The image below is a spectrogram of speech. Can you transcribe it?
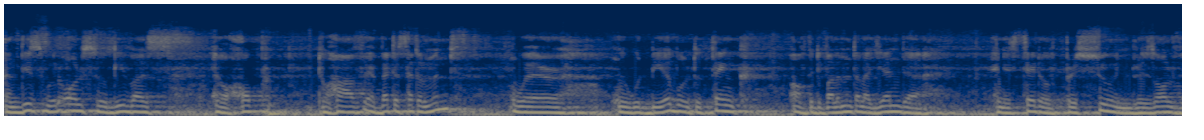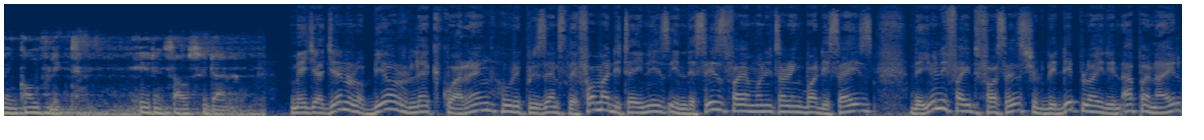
And this will also give us a hope to have a better settlement where we would be able to think of the developmental agenda instead of pursuing resolving conflict here in South Sudan. Major General Bior Lek Kwareng, who represents the former detainees in the ceasefire monitoring body, says the unified forces should be deployed in Upper Nile,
